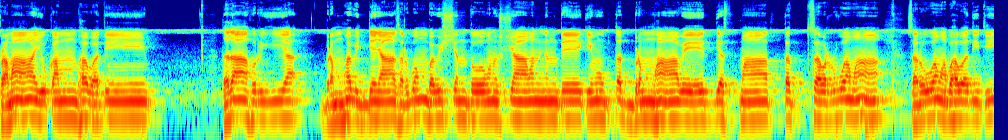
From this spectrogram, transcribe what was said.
प्रमायुकं भवति। तदाहुर्य ब्रह्मविद्यया सर्वं भविष्यन्तो मनुष्या मन्यन्ते किमु तद्ब्रह्मा वेद्यस्मात्तत्सर्वमा सर्वमभवदिति।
